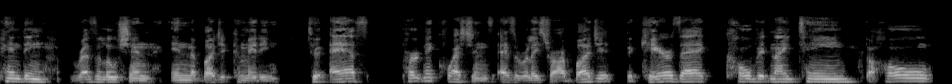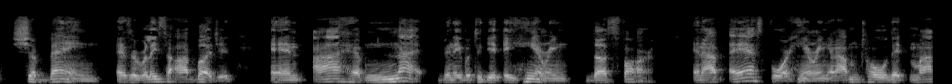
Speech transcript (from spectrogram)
pending resolution in the budget committee to ask pertinent questions as it relates to our budget, the CARES Act, COVID 19, the whole shebang as it relates to our budget. And I have not been able to get a hearing thus far. And I've asked for a hearing and I'm told that my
